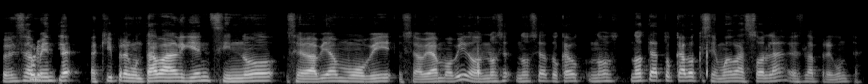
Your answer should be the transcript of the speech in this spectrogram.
Precisamente aquí preguntaba alguien si no se había movido, se había movido, no se, no se ha tocado, no, no te ha tocado que se mueva sola, es la pregunta.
